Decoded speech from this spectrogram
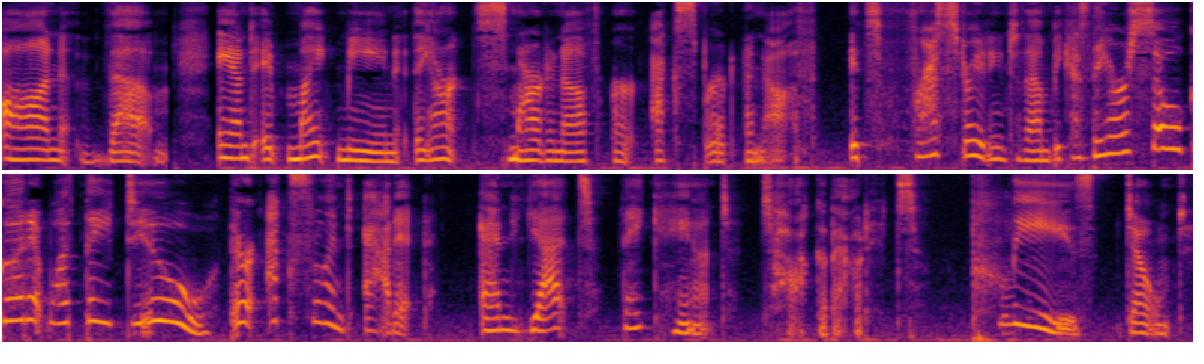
on them. And it might mean they aren't smart enough or expert enough It's frustrating to them because they are so good at what they do. They're excellent at it. And yet they can't talk about it. Please don't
